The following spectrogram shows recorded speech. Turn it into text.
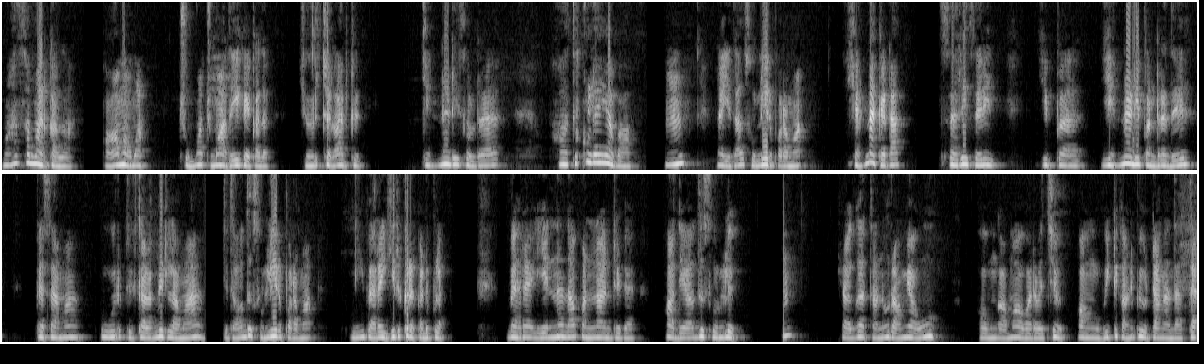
மாசமா இருக்காளா? ஆமாமா சும்மா சும்மா அதே கேட்காத. எரிச்சலா இருக்கு. என்னடி சொல்ற? அதுக்குள்ளேயே வா ம் நான் ஏதாவது சொல்லியிருப்பறமா என்ன கேட்டா? சரி சரி. இப்ப என்னடி பண்றது? பேசாம ஊருக்கு கிளம்பிடலாமா? ஏதாவது சொல்லியிருப்பறமா நீ வேற இருக்கிற கடுப்புல. வேற என்னதான் பண்ணலான்ட்டு இருக்க? அதையாவது சொல்லு. ம்? ரக தனு ராமியாவும் அவங்க அம்மா வர வச்சு அவங்க வீட்டுக்கு அனுப்பி விட்டாங்க அந்த அத்தை.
